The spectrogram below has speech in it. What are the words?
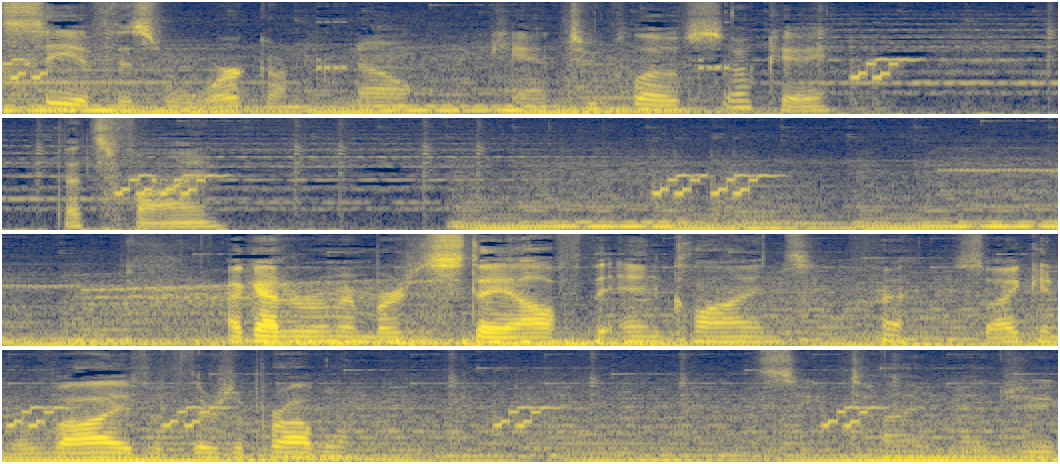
Let's see if this will work on... No, can't. Too close. Okay. That's fine. I gotta remember to stay off the inclines so I can revive if there's a problem. Let's see, time magic.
